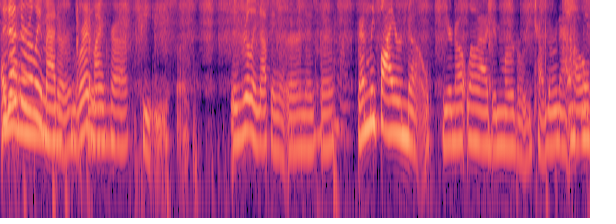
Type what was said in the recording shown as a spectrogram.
I doesn't really matter. We're in Minecraft PE, so there's really nothing to earn, is there? Friendly fire, no. You're not allowed to murder each other now.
